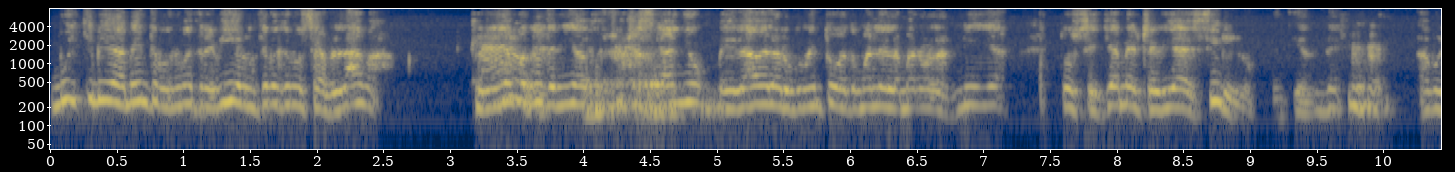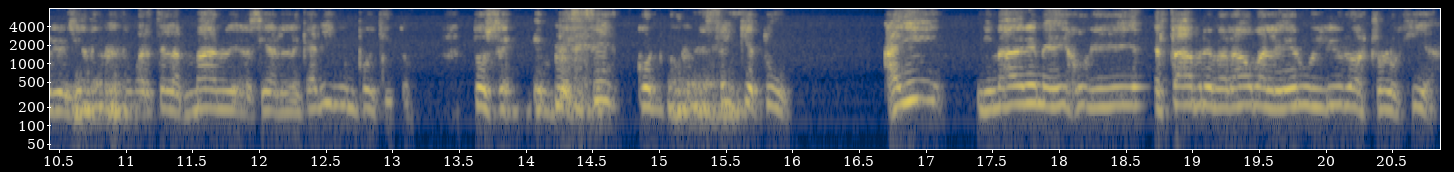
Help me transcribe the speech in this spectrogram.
muy tímidamente porque no me atrevía, era un tema que no se hablaba. Pero ya cuando tenía 12 o 13 años me daba el argumento para tomarle la mano a las niñas, entonces ya me atrevía a decirlo, ¿entiendes? Ah, porque decía, que tomarte las manos y hacía cariño un poquito. Entonces empecé con, con esa inquietud. Ahí mi madre me dijo que yo ya estaba preparado para leer un libro de astrología.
